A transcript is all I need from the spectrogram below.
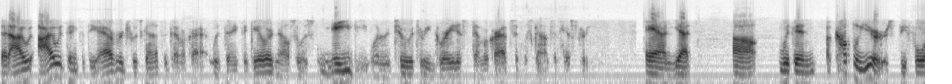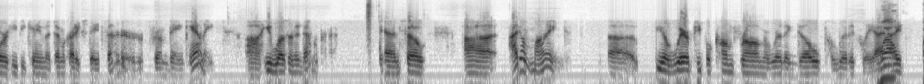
that I, w- I would think that the average Wisconsin Democrat would think that Gaylord Nelson was maybe one of the two or three greatest Democrats in Wisconsin history. And yet, uh, within a couple of years before he became a Democratic state senator from Dane County, uh, he wasn't a Democrat. And so uh, I don't mind, uh, you know, where people come from or where they go politically. Well, I, I,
